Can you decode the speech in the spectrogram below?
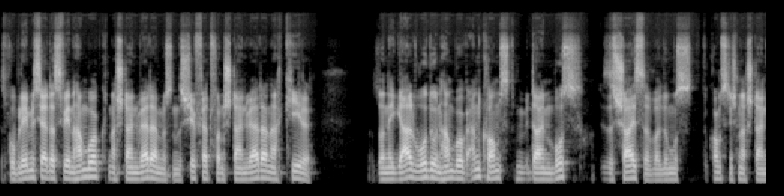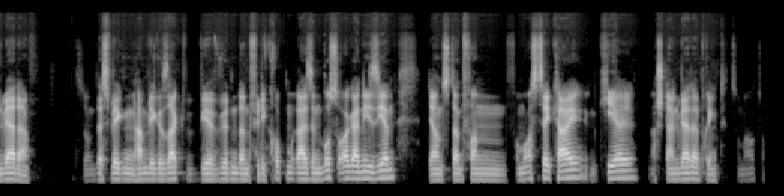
Das Problem ist ja, dass wir in Hamburg nach Steinwerder müssen. Das Schiff fährt von Steinwerder nach Kiel. So, und egal wo du in Hamburg ankommst mit deinem Bus, ist es scheiße, weil du musst, du kommst nicht nach Steinwerder. So, und deswegen haben wir gesagt, wir würden dann für die Gruppenreise einen Bus organisieren, der uns dann von, vom Ostseekai in Kiel nach Steinwerder bringt zum Auto.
